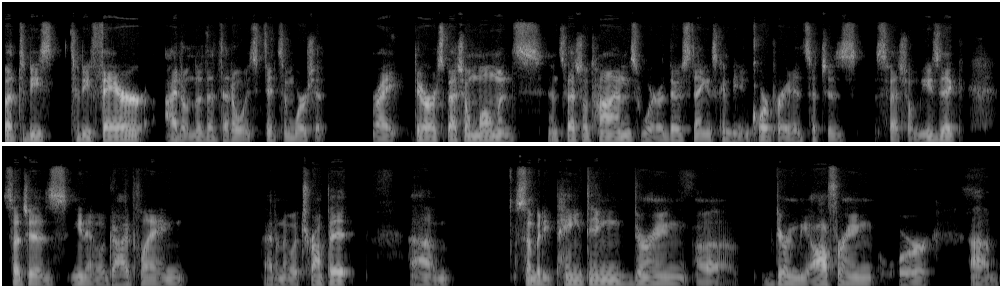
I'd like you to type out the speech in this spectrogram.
but to be to be fair, I don't know that that always fits in worship right? There are special moments and special times where those things can be incorporated, such as special music, such as, you know, a guy playing, I don't know, a trumpet, um, somebody painting during, uh, during the offering or, um,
